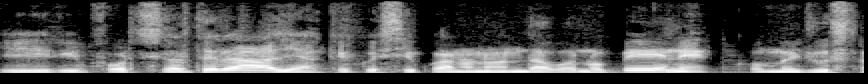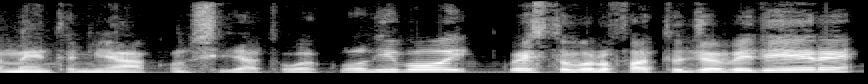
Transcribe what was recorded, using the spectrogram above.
i rinforzi laterali, anche questi qua non andavano bene, come giustamente mi ha consigliato qualcuno di voi. Questo ve l'ho fatto già vedere,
